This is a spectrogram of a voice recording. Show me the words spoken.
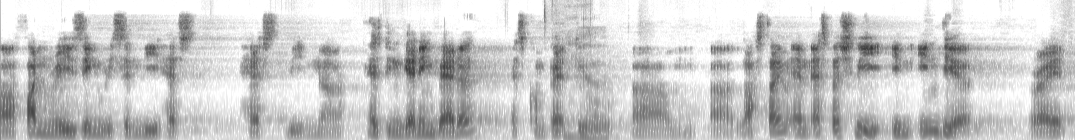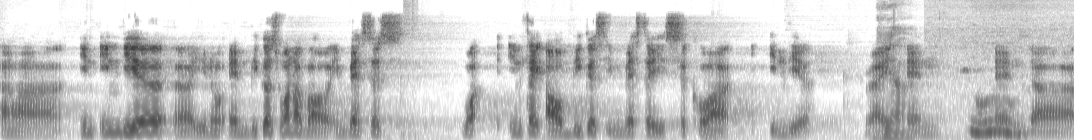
uh, fundraising recently has has been uh, has been getting better as compared to um, uh, last time, and especially in India, right? Uh, in India, uh, you know, and because one of our investors, what in fact our biggest investor is Sequoia India, right? Yeah. And Oh. and uh,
